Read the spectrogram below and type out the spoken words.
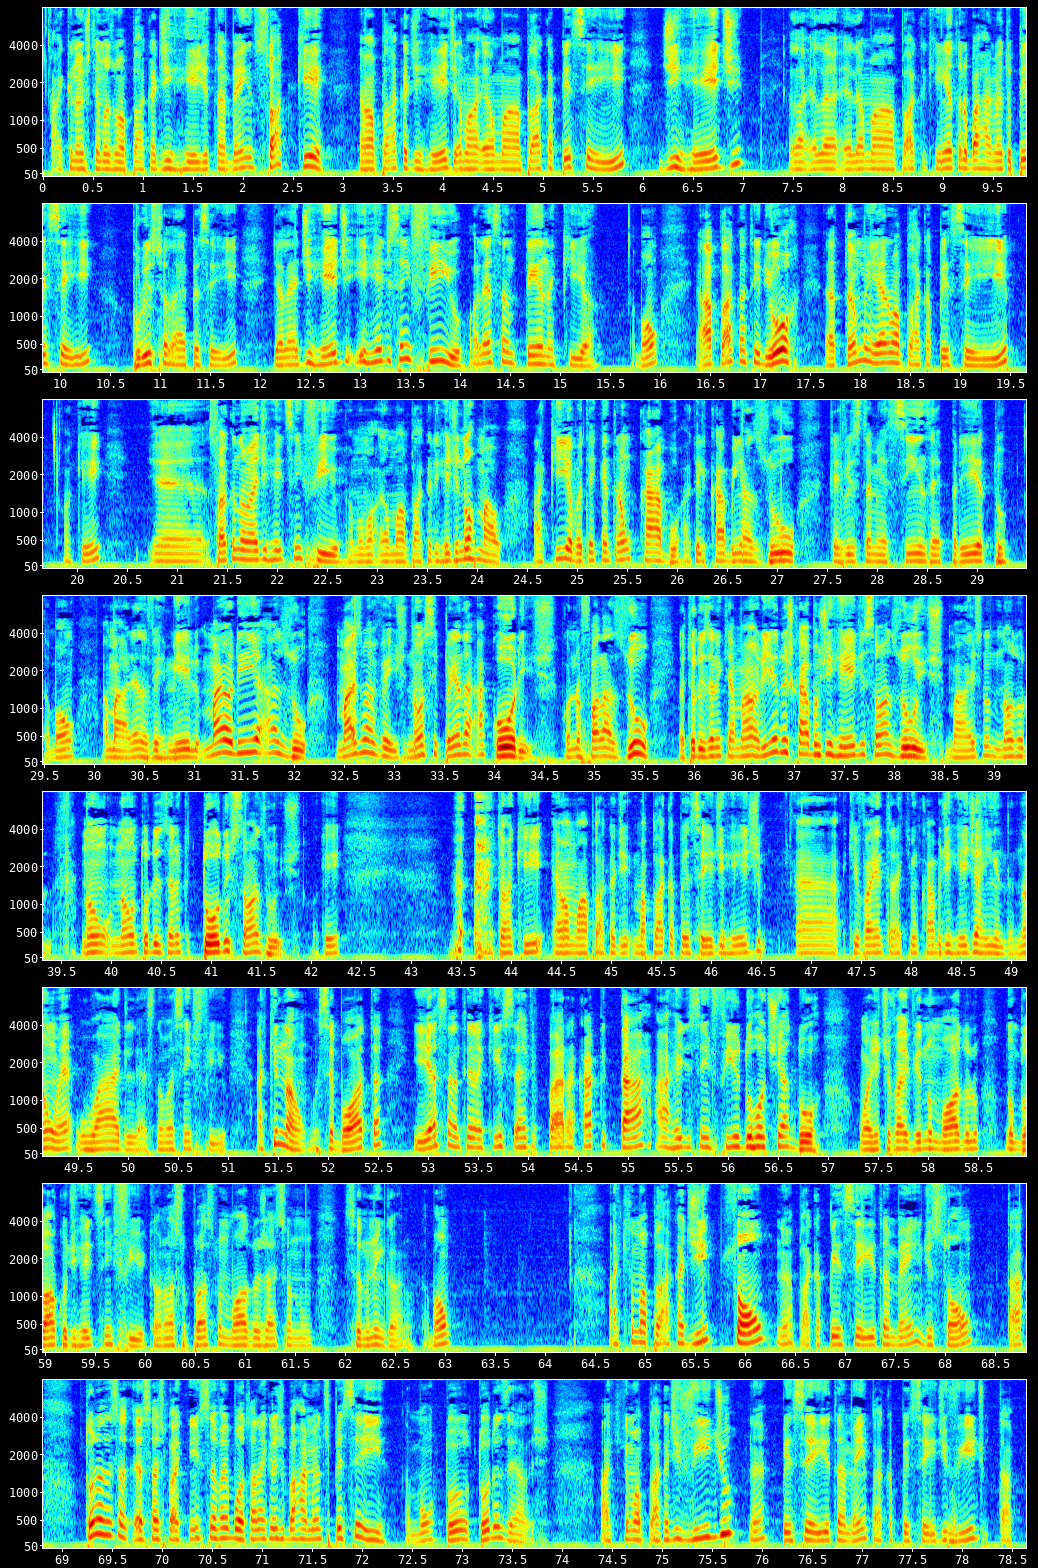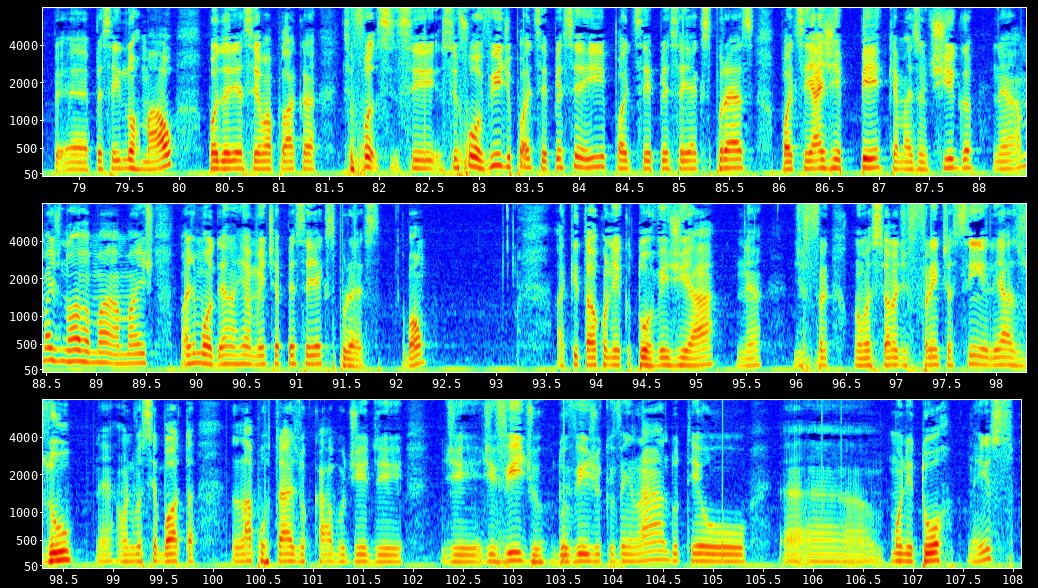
aqui nós temos uma placa de rede também, só que é uma placa de rede, é uma, é uma placa PCI de rede ela, ela, ela é uma placa que entra no barramento PCI, por isso ela é PCI, e ela é de rede e rede sem fio. Olha essa antena aqui, ó, tá bom? A placa anterior, ela também era uma placa PCI, ok? É, só que não é de rede sem fio, é uma, é uma placa de rede normal. Aqui ó, vai ter que entrar um cabo, aquele cabinho azul, que às vezes também é cinza, é preto, tá bom? Amarelo, vermelho, maioria azul. Mais uma vez, não se prenda a cores. Quando eu falo azul, eu estou dizendo que a maioria dos cabos de rede são azuis, mas não estou não, não, não dizendo que todos são azuis, ok? Então aqui é uma placa de uma placa PCI de rede ah, que vai entrar aqui um cabo de rede ainda. Não é wireless, não é sem fio. Aqui não, você bota e essa antena aqui serve para captar a rede sem fio do roteador, como a gente vai ver no módulo, no bloco de rede sem fio, que é o nosso próximo módulo, já se eu não, se eu não me engano, tá bom? Aqui uma placa de som, né, placa PCI também de som, tá? Todas essas, essas plaquinhas você vai botar naqueles barramentos PCI, tá bom? Tô, todas elas. Aqui uma placa de vídeo, né? PCI também, placa PCI de vídeo, tá? É, PCI normal, poderia ser uma placa, se for, se, se, for vídeo pode ser PCI, pode ser PCI Express, pode ser AGP, que é mais antiga, né? A mais nova, a mais, mais moderna realmente é PCI Express, tá bom? Aqui está o conector VGA, né? De frente, quando você olha de frente assim, ele é azul, né? Onde você bota lá por trás o cabo de, de de, de vídeo, do vídeo que vem lá do teu uh, monitor, não é isso?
